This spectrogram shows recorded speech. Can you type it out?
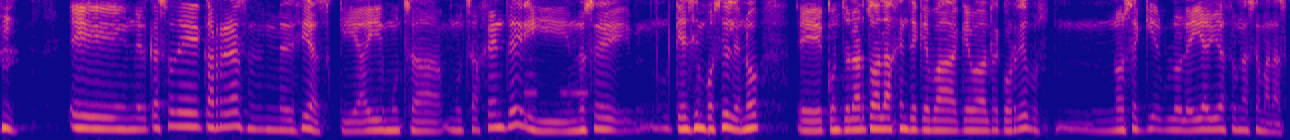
Hmm. En el caso de carreras me decías que hay mucha mucha gente y no sé que es imposible, ¿no? Eh, controlar toda la gente que va que va al recorrido, pues no sé, lo leía yo hace unas semanas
